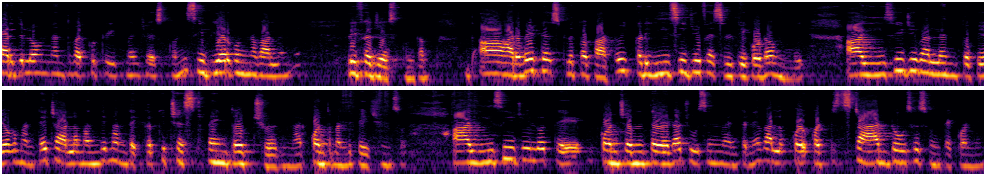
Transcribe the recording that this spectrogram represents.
పరిధిలో ఉన్నంత వరకు ట్రీట్మెంట్ చేసుకొని సివియర్గా ఉన్న వాళ్ళని రిఫర్ చేసుకుంటాం. ఆ అరవై టెస్ట్లతో పాటు ఇక్కడ ఈసీజీ ఫెసిలిటీ కూడా ఉంది. ఆ ఈసీజీ వల్ల ఎంత ఉపయోగం అంటే చాలామంది మన దగ్గరికి చెస్ట్ పెయిన్తో వచ్చి ఉన్నారు కొంతమంది పేషెంట్స్ ఆ ఈసీజీలో తే కొంచెం తేడా చూసిన వెంటనే వాళ్ళకి ఒక స్టార్ట్ డోసెస్ ఉంటాయి కొన్ని.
